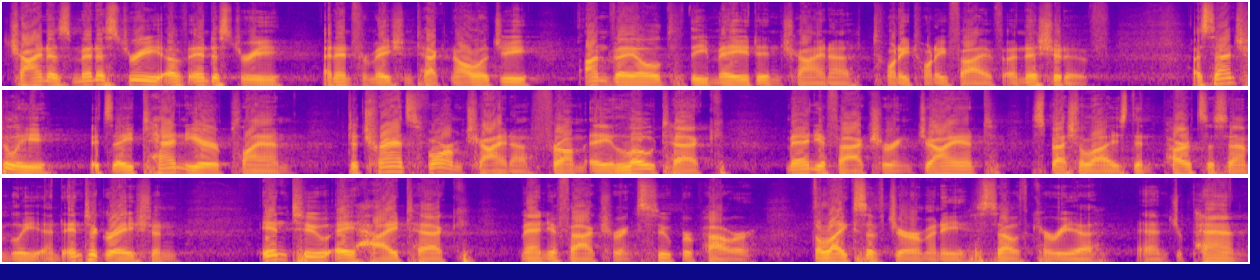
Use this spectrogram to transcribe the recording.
China's Ministry of Industry and Information Technology unveiled the Made in China 2025 initiative. Essentially, it's a 10 year plan to transform China from a low tech manufacturing giant specialized in parts assembly and integration into a high tech manufacturing superpower, the likes of Germany, South Korea, and Japan.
